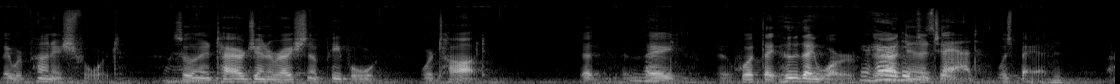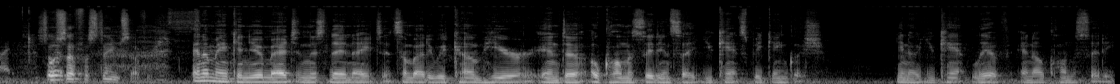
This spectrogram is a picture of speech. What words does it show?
they were punished for it. So an entire generation of people were taught that they, what they, who they were, Your their identity bad. was bad. Right. So Well- self-esteem suffers. And I mean, can you imagine this day and age that somebody would come here into Oklahoma City and say, you can't speak English? You know, you can't live in Oklahoma City.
